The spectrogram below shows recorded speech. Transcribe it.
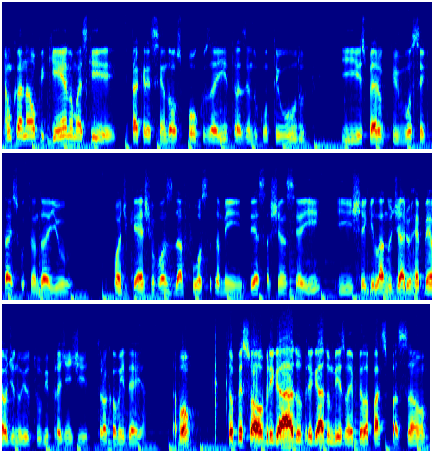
É um canal pequeno, mas que está crescendo aos poucos aí, trazendo conteúdo. E espero que você que está escutando aí o, podcast, o Vozes da Força, também dê essa chance aí. E chegue lá no Diário Rebelde no YouTube para a gente trocar uma ideia, tá bom? Então, pessoal, obrigado, obrigado mesmo aí pela participação.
